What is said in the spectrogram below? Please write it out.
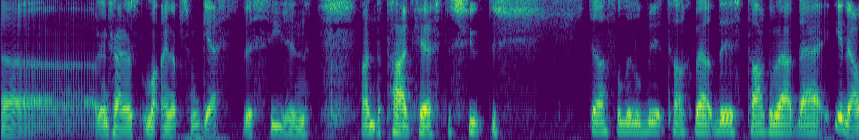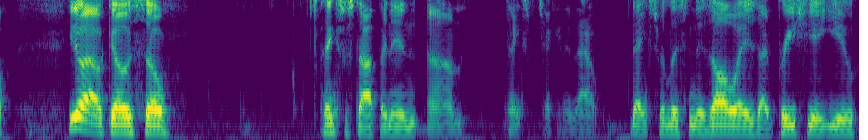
Uh, I'm gonna try to line up some guests this season on the podcast to shoot the sh- stuff a little bit, talk about this, talk about that. You know, you know how it goes. So thanks for stopping in. Um, thanks for checking it out. Thanks for listening as always. I appreciate you.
